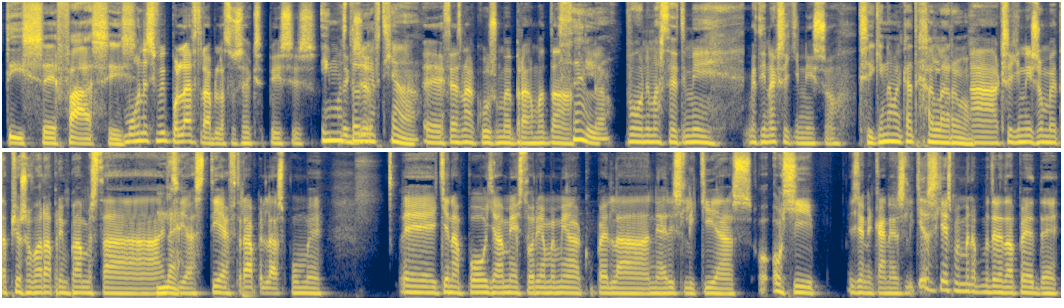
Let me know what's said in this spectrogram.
της ε, φάσης. Μου έχουν συμβεί πολλά ευτράμπλα στο σεξ επίσης. Είμαστε όλοι αυτιά. Ε, Θες να ακούσουμε πράγματα; Θέλω. Λοιπόν, είμαστε έτοιμοι. Με τι να ξεκινήσω; Ξεκίνα με κάτι χαλαρό. Να ξεκινήσω με τα πιο σοβαρά πριν πάμε στα Ναι. έτσι, αστεία ευτράπελα, ας πούμε. Ε, και να πω για μια ιστορία με μια κοπέλα νεαρής ηλικίας. όχι γενικά νεαρής ηλικίας, σε σχέση με μένα που είμαι 35.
